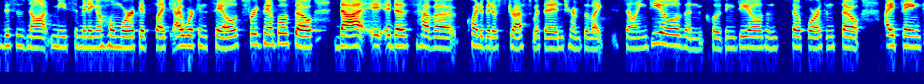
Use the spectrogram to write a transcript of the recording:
this is not me submitting a homework it's like i work in sales for example so that it, it, does have a quite a bit of stress with it in terms of like selling deals and closing deals and so forth and so i think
